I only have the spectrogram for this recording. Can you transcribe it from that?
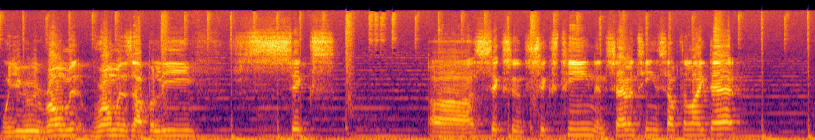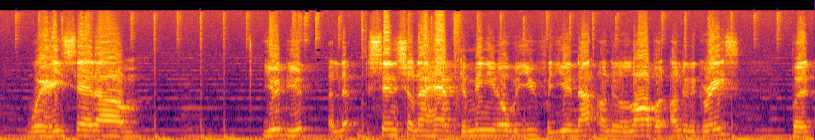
when you read Roman, Romans, I believe six, uh, six and sixteen and seventeen, something like that, where he said, um, you, you, sin shall not have dominion over you, for you're not under the law, but under the grace. But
